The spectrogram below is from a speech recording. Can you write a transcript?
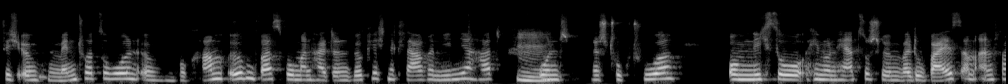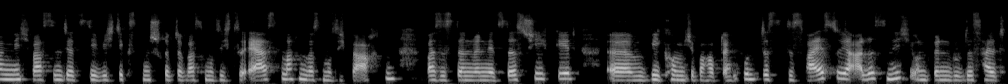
sich irgendeinen Mentor zu holen, irgendein Programm, irgendwas, wo man halt dann wirklich eine klare Linie hat mhm. und eine Struktur, um nicht so hin und her zu schwimmen, weil du weißt am Anfang nicht, was sind jetzt die wichtigsten Schritte, was muss ich zuerst machen, was muss ich beachten, was ist denn, wenn jetzt das schief geht, ähm, wie komme ich überhaupt an Kunden, das, das weißt du ja alles nicht und wenn du das halt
